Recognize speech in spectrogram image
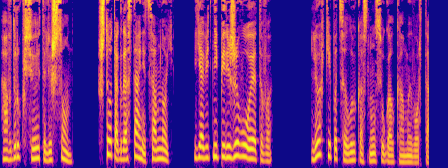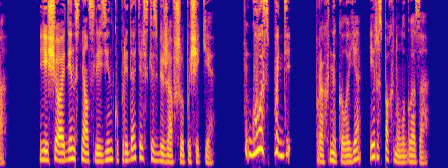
А вдруг все это лишь сон? Что тогда станет со мной? Я ведь не переживу этого. Легкий поцелуй коснулся уголка моего рта. Еще один снял слезинку, предательски сбежавшую по щеке. «Господи!» — прохныкала я и распахнула глаза.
